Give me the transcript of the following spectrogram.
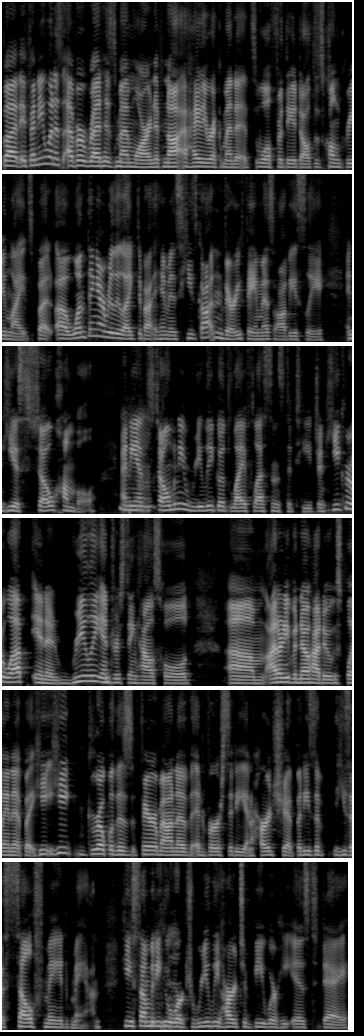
But if anyone has ever read his memoir, and if not, I highly recommend it. It's well for the adults. It's called Green Lights. But uh, one thing I really liked about him is he's gotten very famous, obviously, and he is so humble. And mm-hmm. he had mm-hmm. so many really good life lessons to teach. And he grew up in a really interesting household um i don't even know how to explain it but he he grew up with his fair amount of adversity and hardship but he's a he's a self-made man. He's somebody who mm-hmm. worked really hard to be where he is today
